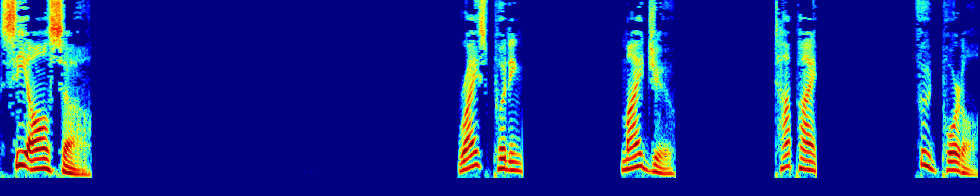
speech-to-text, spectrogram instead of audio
See also Rice pudding Mijiu Tapai Food portal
